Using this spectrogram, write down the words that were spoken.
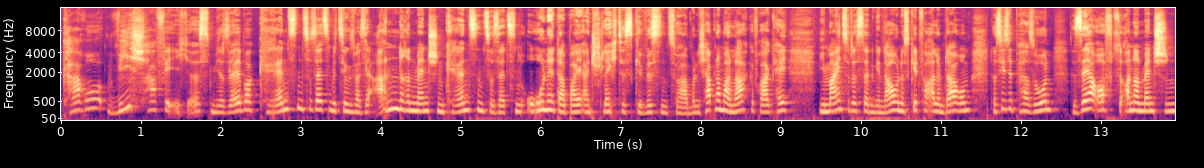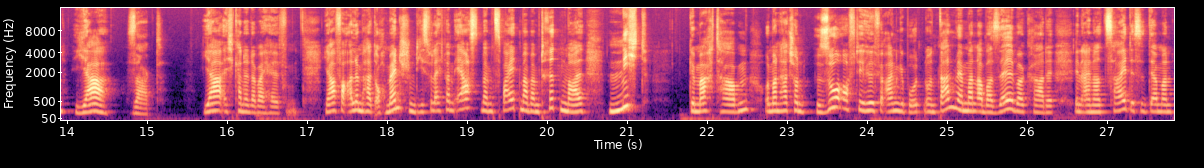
Caro, wie schaffe ich es, mir selber Grenzen zu setzen, beziehungsweise anderen Menschen Grenzen zu setzen, ohne dabei ein schlechtes Gewissen zu haben? Und ich habe nochmal nachgefragt, hey, wie meinst du das denn genau? Und es geht vor allem darum, dass diese Person sehr oft zu anderen Menschen Ja sagt. Ja, ich kann dir dabei helfen. Ja, vor allem halt auch Menschen, die es vielleicht beim ersten, beim zweiten Mal, beim dritten Mal nicht gemacht haben und man hat schon so oft die Hilfe angeboten und dann, wenn man aber selber gerade in einer Zeit ist, in der man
